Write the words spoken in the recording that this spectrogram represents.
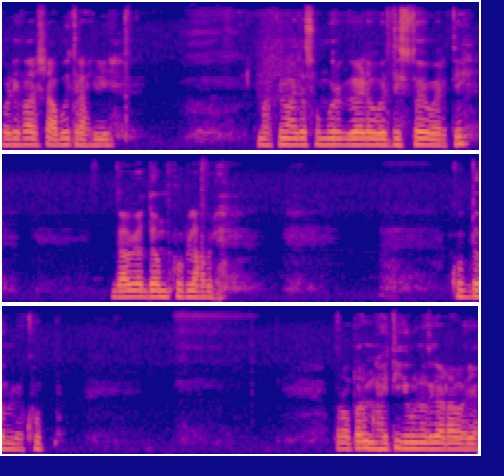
थोडीफार शाबूत राहिली आहे. बाकी माझ्यासमोर गड वर दिसतोय वरती. जाऊया दम खूप लागले. खूप दमले खूप. प्रॉपर माहिती घेऊनच गडावर या.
